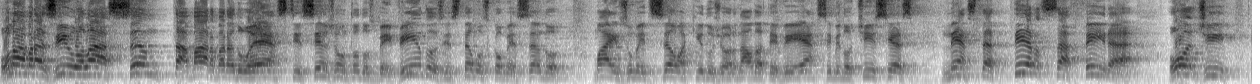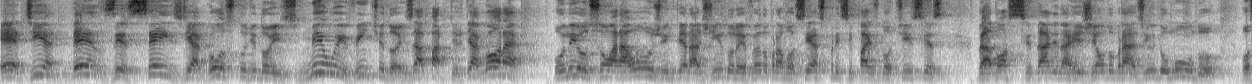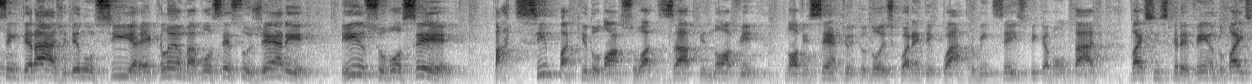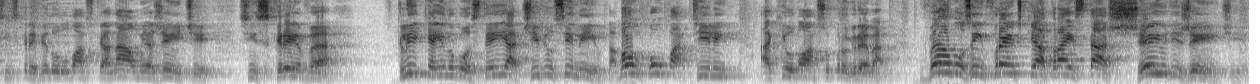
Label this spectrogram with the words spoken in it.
Olá Brasil, olá Santa Bárbara do Oeste, sejam todos bem-vindos. Estamos começando mais uma edição aqui do Jornal da TV SB Notícias nesta terça-feira. Hoje é dia 16 de agosto de 2022. A partir de agora, o Nilson Araújo interagindo, levando para você as principais notícias da nossa cidade, da região do Brasil e do mundo. Você interage, denuncia, reclama, você sugere. Isso você Participa aqui do nosso WhatsApp 997824426, fique à vontade. Vai se inscrevendo, vai se inscrevendo no nosso canal, minha gente. Se inscreva, clique aí no gostei e ative o sininho, tá bom? Compartilhem aqui o nosso programa. Vamos em frente que atrás está cheio de gente.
